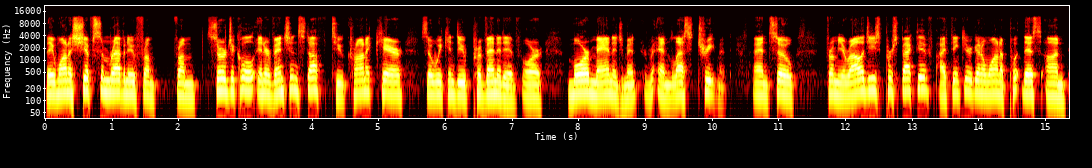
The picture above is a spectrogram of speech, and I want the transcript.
they want to shift some revenue from from surgical intervention stuff to chronic care so we can do preventative or more management and less treatment. And so, from urology's perspective, I think you're going to want to put this on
